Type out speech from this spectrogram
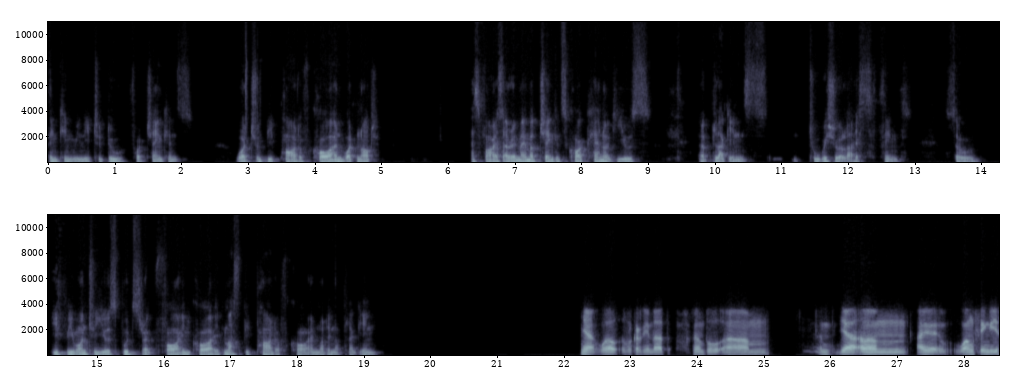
thinking we need to do for Jenkins. What should be part of core and what not as far as I remember, Jenkins Core cannot use uh, plugins to visualize things. So if we want to use Bootstrap 4 in Core, it must be part of Core and not in a plugin. Yeah, well, regarding that, for example, um, and yeah, um, I one thing is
